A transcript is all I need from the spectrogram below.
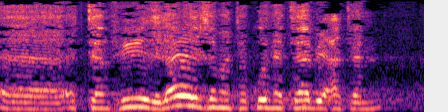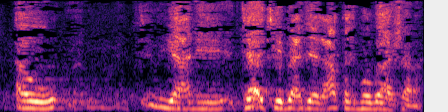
آه، التنفيذ لا يلزم أن تكون تابعة أو يعني تأتي بعد العقد مباشرة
